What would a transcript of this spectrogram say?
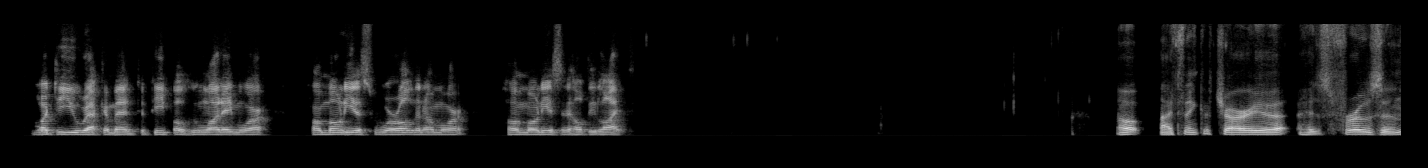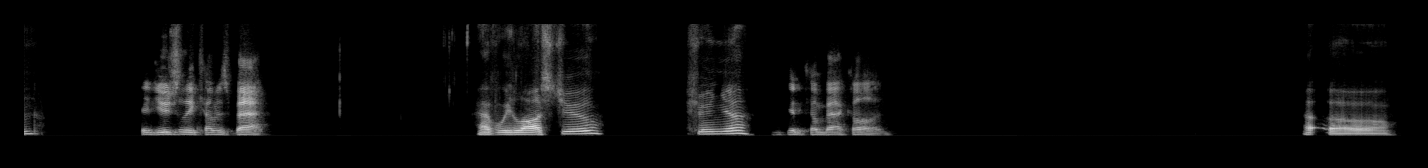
What do you recommend to people who want a more harmonious world and a more harmonious and healthy life? Oh, I think Acharya has frozen. It usually comes back. Have we lost you, Shunya? You can come back on. Uh oh.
